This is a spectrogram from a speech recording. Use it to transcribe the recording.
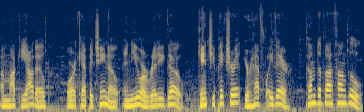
a macchiato, or a cappuccino, and you are ready to go. Can't you picture it? You're halfway there. Come to Bafangul.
